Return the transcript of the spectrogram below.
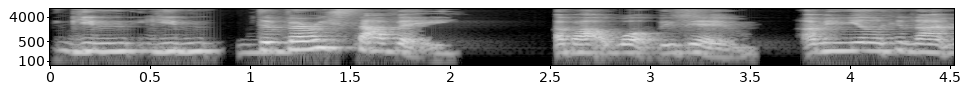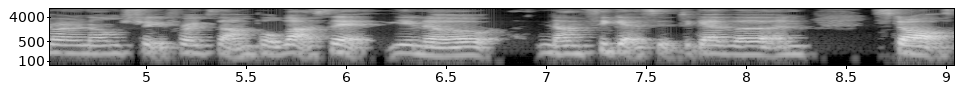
you you they're very savvy about what they do. I mean, you look at Nightmare on Elm Street, for example. That's it. You know, Nancy gets it together and starts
